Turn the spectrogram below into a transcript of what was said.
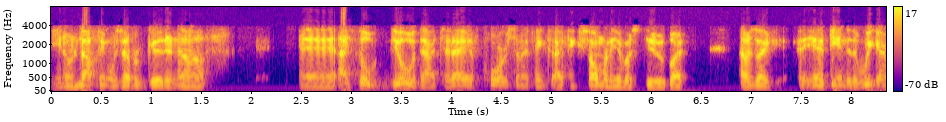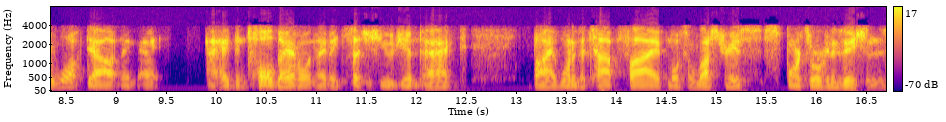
you know, nothing was ever good enough. And I still deal with that today, of course, and I think I think so many of us do. But I was like, at the end of the week, I walked out and I, I had been told by everyone that I made such a huge impact by one of the top five most illustrious sports organizations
